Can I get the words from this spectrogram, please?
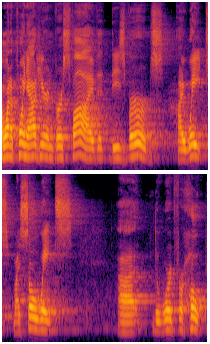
I want to point out here in verse 5 that these verbs, I wait, my soul waits, uh, the word for hope,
